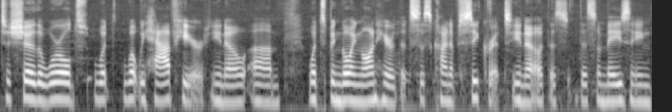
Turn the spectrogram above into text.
to show the world what what we have here. You know, um, what's been going on here. That's this kind of secret. You know, this this amazing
